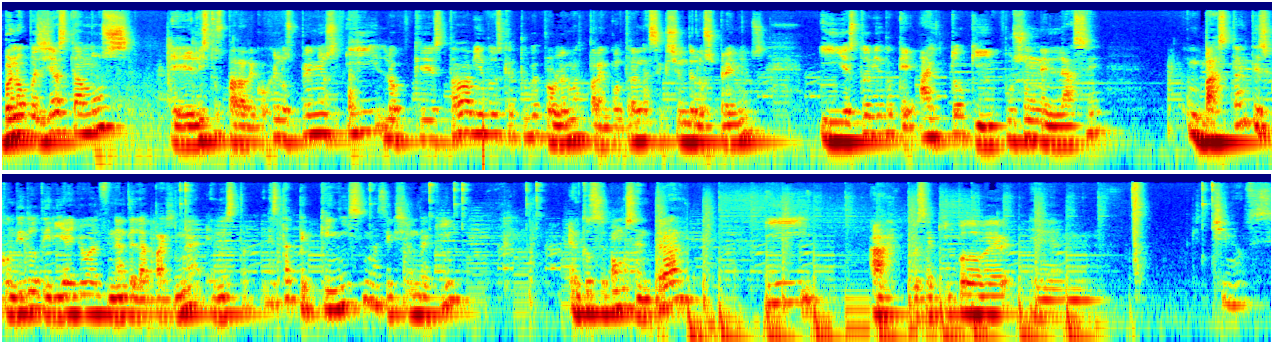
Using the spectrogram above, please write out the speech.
Bueno, pues ya estamos eh, listos para recoger los premios y lo que estaba viendo es que tuve problemas para encontrar la sección de los premios y estoy viendo que Italki puso un enlace bastante escondido diría yo al final de la página en esta, esta pequeñísima sección de aquí. Entonces vamos a entrar y ah pues aquí puedo ver eh, qué chingados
